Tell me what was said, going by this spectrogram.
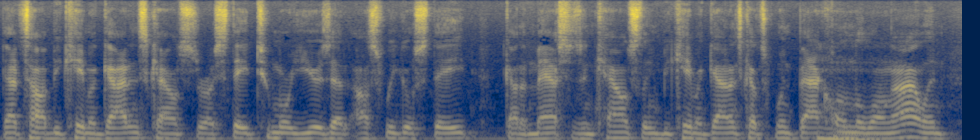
that's how I became a guidance counselor. I stayed two more years at Oswego State, got a master's in counseling, became a guidance counselor, went back mm-hmm. home to mm. Long Island –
